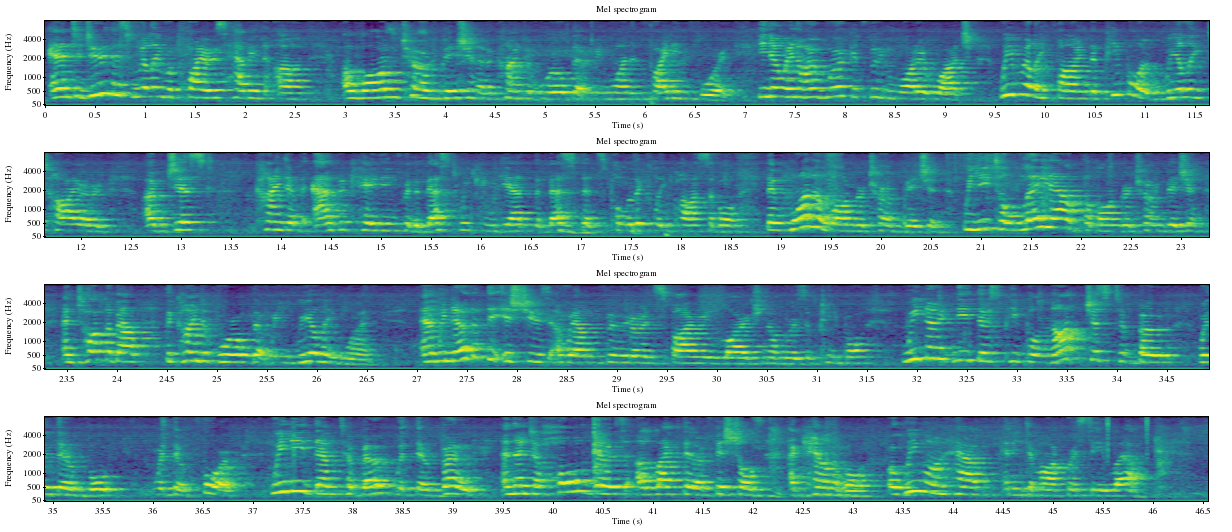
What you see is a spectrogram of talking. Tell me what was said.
And to do this really requires having a, a long-term vision of the kind of world that we want and fighting for it. You know, in our work at Food and Water Watch, we really find that people are really tired of just kind of advocating for the best we can get, the best mm-hmm. that's politically possible. They want a longer term vision. We need to lay out the longer term vision and talk about the kind of world that we really want. And we know that the issues around food are inspiring large numbers of people. We don't need those people not just to vote with their vote, with their fork, we need them to vote with their vote and then to hold those elected officials accountable or we won't have any democracy left.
